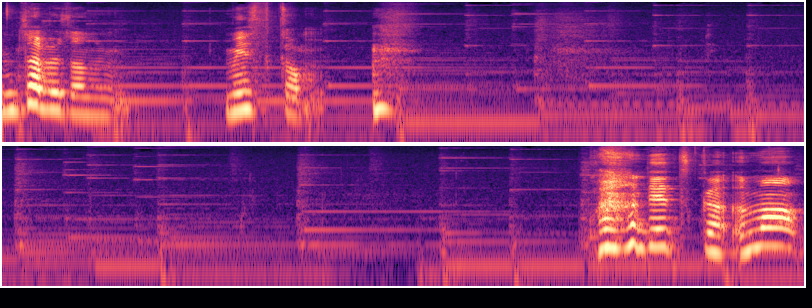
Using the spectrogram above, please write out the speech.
に食べたのミスかも。これでつくんうま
